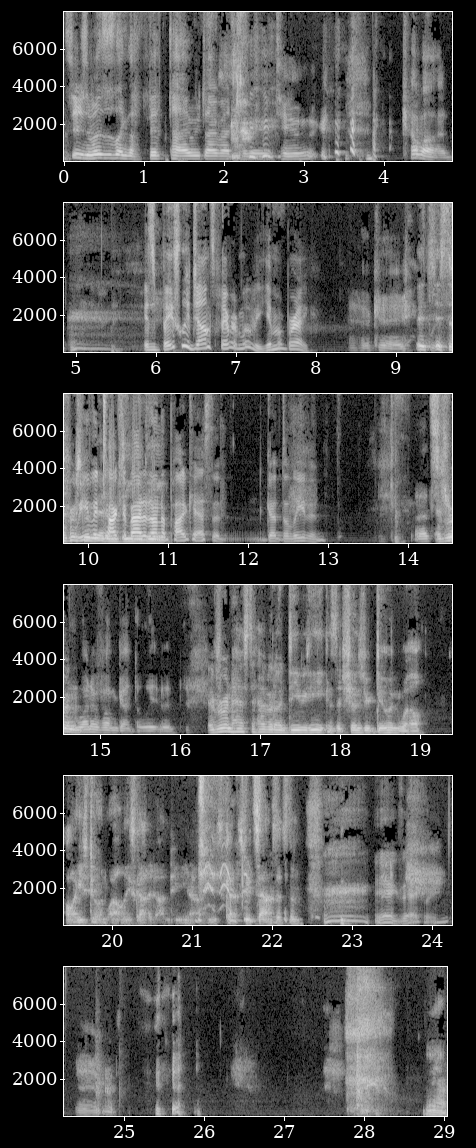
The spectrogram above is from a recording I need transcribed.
Seriously, was this like the fifth time we talked about Terminator 2? Come on. It's basically John's favorite movie. Give him a break. Okay. It's, it's the first. we movie even that had talked about it on a podcast that got deleted. That's Everyone- true. One of them got deleted. Everyone has to have it on DVD because it shows you're doing well. Oh, he's doing well. He's got it on. You know, he's got a sweet sound system. yeah, exactly. Uh, Yeah.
